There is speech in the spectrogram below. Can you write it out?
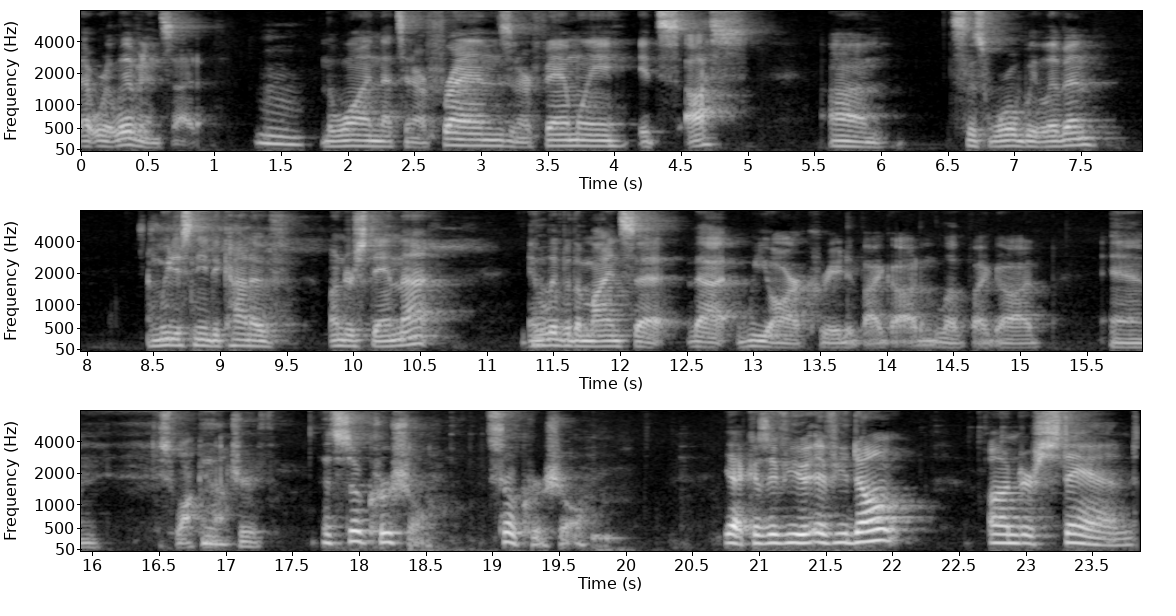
that we're living inside of Mm, the one that's in our friends and our family. It's us. Um, it's this world we live in. And we just need to kind of understand that and live with a mindset that we are created by God and loved by God and just walk in Yeah. that truth. it's so crucial. So crucial. Yeah, because if you if you don't understand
